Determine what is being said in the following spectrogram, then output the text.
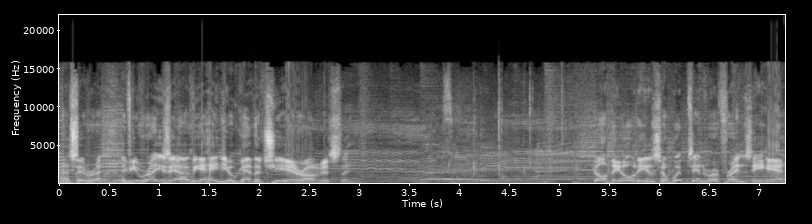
That's it. If you raise it over your head, you'll get the cheer, obviously. God, the audience are whipped into a frenzy here.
